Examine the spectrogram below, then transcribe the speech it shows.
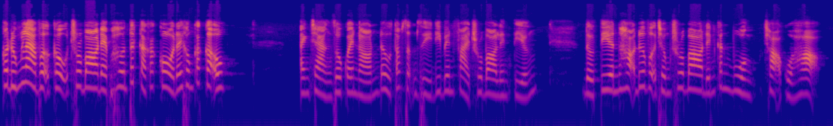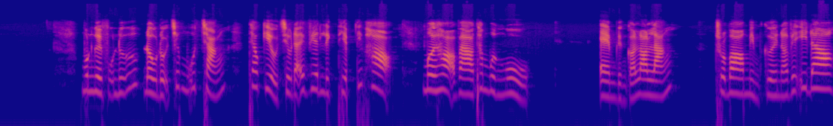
Có đúng là vợ cậu Trobo đẹp hơn tất cả các cô ở đây không các cậu? Anh chàng dâu quay nón, đầu tóc rậm rì đi bên phải Trobo lên tiếng. Đầu tiên họ đưa vợ chồng Trobo đến căn buồng trọ của họ. Một người phụ nữ đầu đội chiếc mũ trắng, theo kiểu chiều đãi viên lịch thiệp tiếp họ, mời họ vào thăm buồng ngủ. Em đừng có lo lắng. Trobo mỉm cười nói với Ido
